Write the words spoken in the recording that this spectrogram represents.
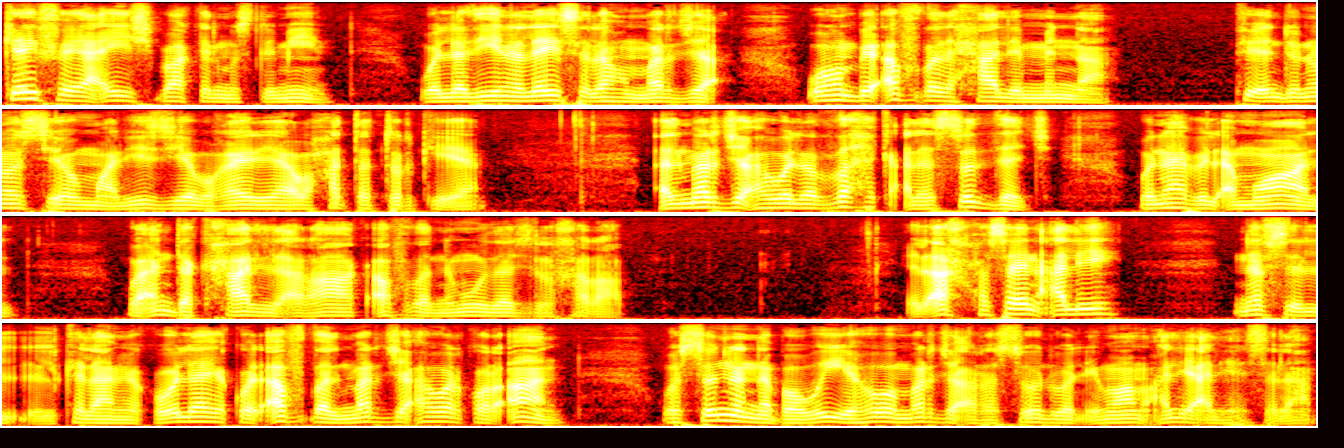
كيف يعيش باقي المسلمين والذين ليس لهم مرجع وهم بأفضل حال منا في إندونيسيا وماليزيا وغيرها وحتى تركيا؟ المرجع هو للضحك على السذج ونهب الأموال وعندك حال العراق أفضل نموذج للخراب. الأخ حسين علي نفس الكلام يقوله يقول أفضل مرجع هو القرآن والسنة النبوية هو مرجع الرسول والإمام علي عليه السلام.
